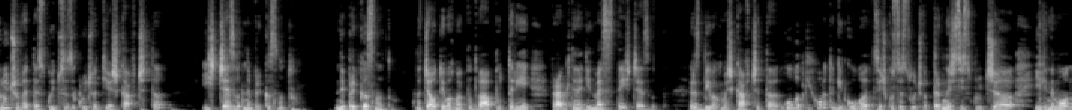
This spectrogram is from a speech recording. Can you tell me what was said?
ключовете, с които се заключват тия шкафчета, изчезват непрекъснато. Непрекъснато. В началото имахме по два, по три, в рамките на един месец те изчезват разбивахме шкафчета. Губят ги, хората ги губят, всичко се случва. Тръгнеш си с ключа или не мог,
